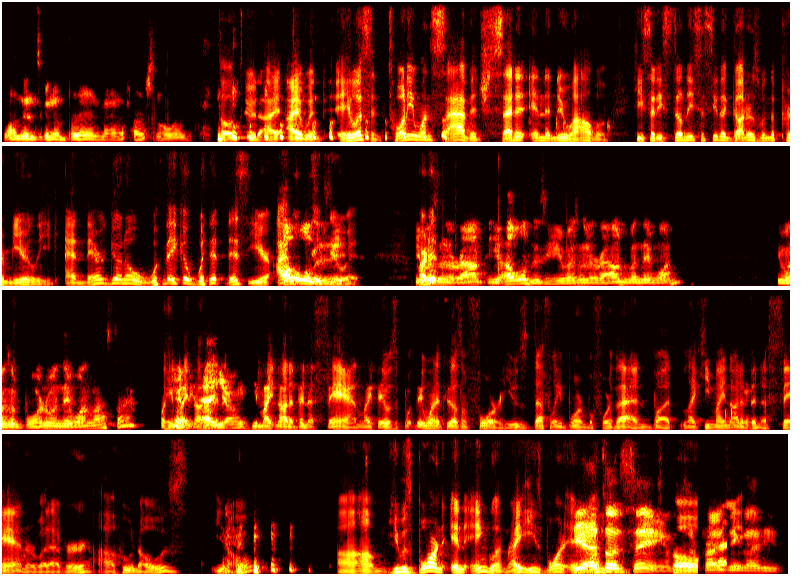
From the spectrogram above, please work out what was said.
London's gonna burn, man, if Arsenal win. oh, dude, I, I would hey listen, 21 Savage said it in the new album. He said he still needs to see the Gunners win the Premier League, and they're gonna they could win it this year. I how hope they do he? it. He Pardon? wasn't around. How old is he? He wasn't around when they won. He wasn't born when they won last time. Well, he might not have been, young. He might not have been a fan. Like they was they won in 2004. He was definitely born before then, but like he might not have been a fan or whatever. Uh, who knows? You know. Um, he was born in England, right? He's born in yeah. London. That's what I'm saying. I'm so, surprising that he's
